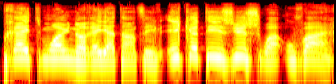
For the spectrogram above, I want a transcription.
prête-moi une oreille attentive et que tes yeux soient ouverts.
